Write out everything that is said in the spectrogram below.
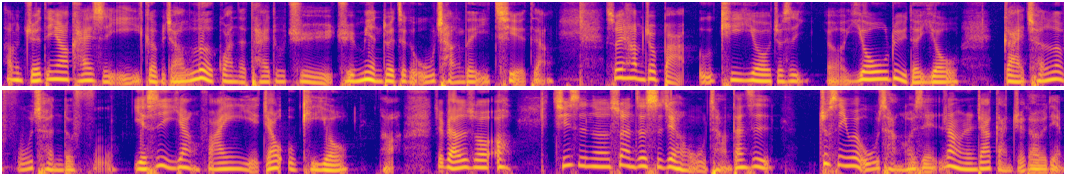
他们决定要开始以一个比较乐观的态度去去面对这个无常的一切，这样。所以他们就把 ukiyo 就是呃忧虑的忧，改成了浮沉的浮，也是一样，发音也叫 ukiyo，哈，就表示说，哦，其实呢，虽然这世界很无常，但是就是因为无常，会是让人家感觉到有点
